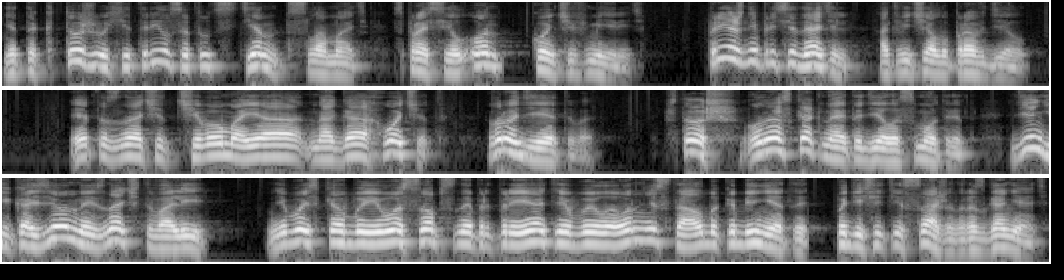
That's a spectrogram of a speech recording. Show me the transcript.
Это кто же ухитрился тут стену сломать? Спросил он, кончив мерить. Прежний председатель, отвечал управдел. Это значит, чего моя нога хочет? Вроде этого. Что ж, у нас как на это дело смотрят? Деньги казенные, значит, вали. Небось, как бы его собственное предприятие было, он не стал бы кабинеты по десяти сажен разгонять.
